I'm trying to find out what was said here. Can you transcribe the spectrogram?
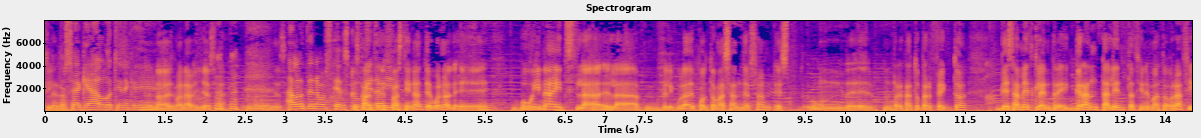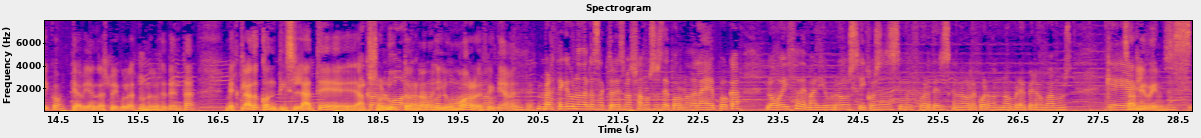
Claro. O sea que algo tiene que... No, no, es maravillosa. es maravillosa. Algo tenemos que Es, descubrir es ahí. fascinante. Bueno, eh, Boogie Nights, la, la película de Paul Thomas Anderson, es un, eh, un retrato perfecto de esa mezcla entre gran talento cinematográfico que había en las películas de los 70, mezclado con dislate absoluto, humor, ¿no? con y humor, ¿no? efectivamente. Me parece que uno de los actores más famosos de porno de la época luego hizo de Mario Bros y cosas así muy fuertes, es que no recuerdo el nombre, pero vamos, que... Charlie Rims.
